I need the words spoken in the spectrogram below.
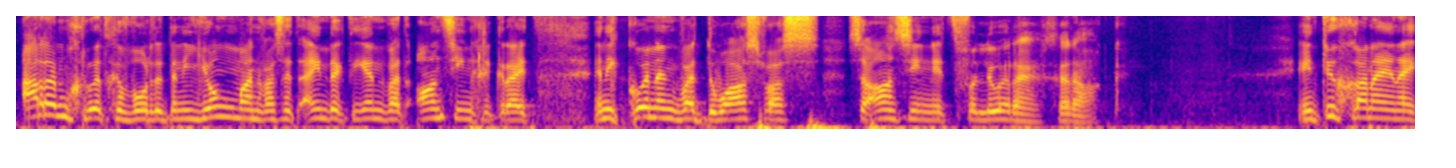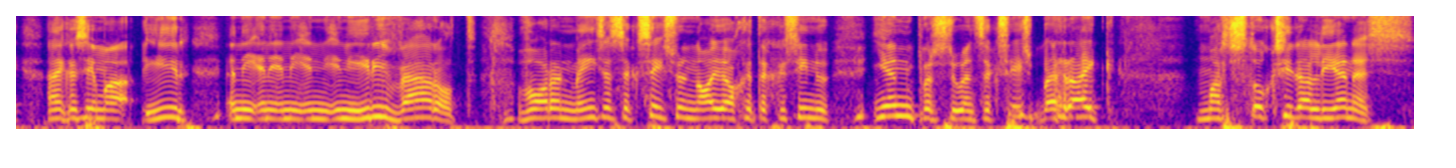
arm groot geword het en die jong man was uiteindelik die een wat aansien gekry het en die koning wat dwaas was se aansien het verlore geraak. En toe gaan hy en hy hy kan sê maar hier in die, in die, in die, in, in hierdie wêreld waarin mense sukses so najag het ek gesien hoe een persoon sukses bereik maar stoksied alleen is.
